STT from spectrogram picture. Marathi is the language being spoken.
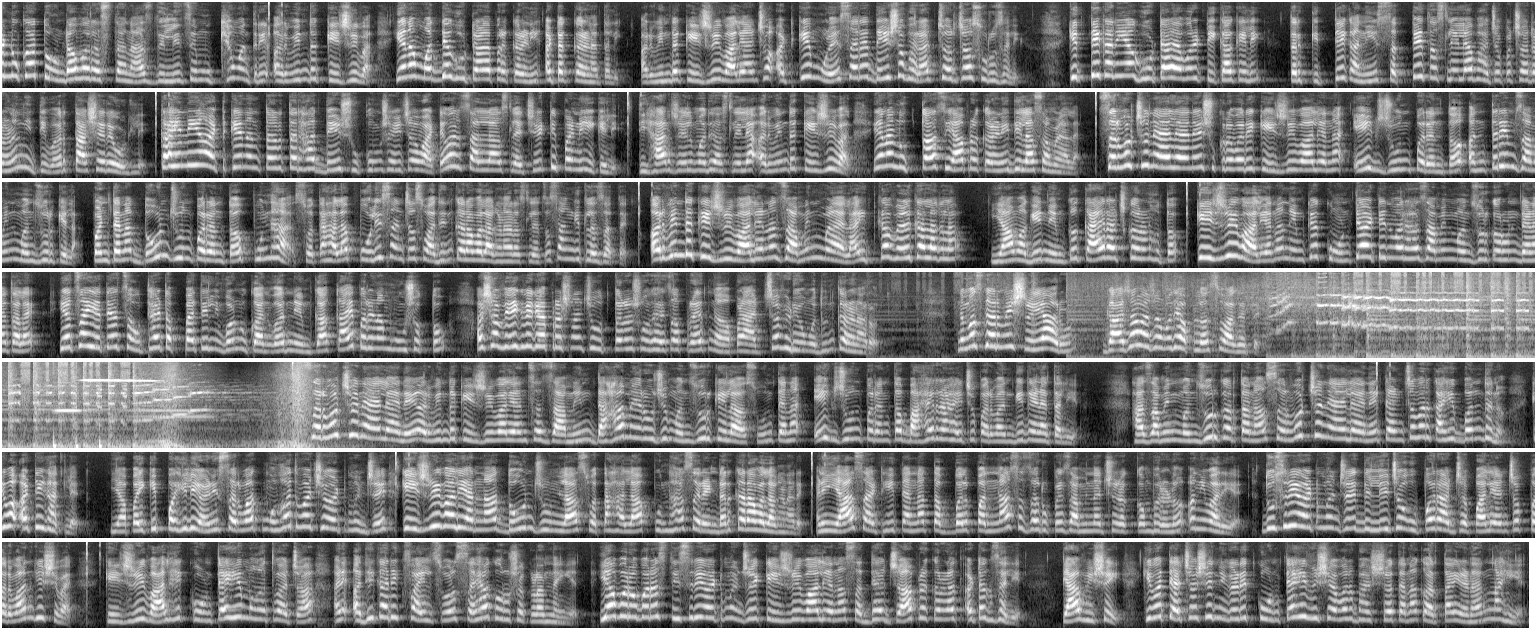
निवडणुका तोंडावर असतानाच दिल्लीचे मुख्यमंत्री अरविंद केजरीवाल यांना मद्य घोटाळा प्रकरणी अटक करण्यात आली. अरविंद केजरीवाल यांच्या अटकेमुळे साऱ्या देशभरात चर्चा सुरू झाली. कित्येकांनी या घोटाळ्यावर टीका केली. तर कित्येकांनी सत्तेत असलेल्या भाजपच्या रणनीतीवर ताशेरे ओढले. काहींनी या अटकेनंतर तर हा देश हुकुमशाहीच्या वाटेवर चालला असल्याची टिप्पणीही केली. तिहार जेलमध्ये असलेल्या अरविंद केजरीवाल यांना नुकताच या प्रकरणी दिलासा मिळाला. सर्वोच्च न्यायालयाने शुक्रवारी केजरीवाल यांना एक जून पर्यंत अंतरिम जामीन मंजूर केला. पण त्यांना दोन जून पर्यंत पुन्हा स्वतःला पोलिसांच्या स्वाधीन करावा लागणार असल्याचं सांगितलं जात आहे अरविंद केजरीवाल यांना जामीन मिळायला इतका वेळ का लागला? यामागे नेमकं काय राजकारण होतं? केजरीवाल यांना नेमक्या कोणत्या अटींवर हा जामीन मंजूर करून देण्यात आलाय? याचा येत्या चौथ्या टप्प्यातील निवडणुकांवर नेमका काय परिणाम होऊ शकतो? अशा वेगवेगळ्या प्रश्नांची उत्तरं शोधायचा प्रयत्न आपण आजच्या व्हिडिओमधून करणार आहोत. नमस्कार मी श्रेया अरुण. गाजावाजामध्ये आपलं स्वागत आहे. सर्वोच्च न्यायालयाने अरविंद केजरीवाल यांचा जामीन दहा मे रोजी मंजूर केला असून त्यांना एक जून पर्यंत बाहेर राहायची परवानगी देण्यात आली आहे. हा जामीन मंजूर करताना सर्वोच्च न्यायालयाने त्यांच्यावर काही बंधनं किंवा अटी घातल्यात. यापैकी पहिली आणि सर्वात महत्वाची अट म्हणजे केजरीवाल यांना दोन जूनला स्वतःला पुन्हा सरेंडर करावं लागणार आहे. आणि यासाठी त्यांना तब्बल पन्नास हजार रुपये जामिनाची रक्कम भरणं अनिवार्य आहे. दुसरी अट म्हणजे दिल्लीच्या उपराज्यपाल यांच्या परवानगीशिवाय केजरीवाल हे कोणत्याही महत्त्वाच्या आणि अधिकारिक फाईल्सवर सह्या करू शकणार नाहीयेत. याबरोबरच तिसरी अट म्हणजे केजरीवाल यांना सध्या ज्या प्रकरणात अटक झाली आहे त्याविषयी किंवा त्याच्याशी निगडीत कोणत्याही विषयावर भाष्य त्यांना करता येणार नाहीये.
